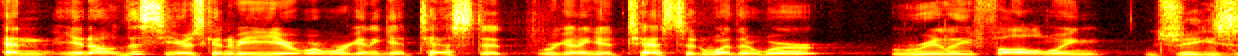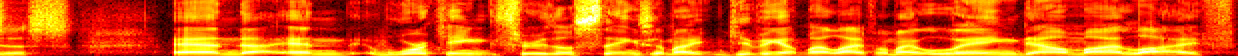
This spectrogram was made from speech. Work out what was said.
And you know, this year is going to be a year where we're going to get tested. We're going to get tested whether we're really following Jesus. and, uh, and working through those things. Am I giving up my life? Am I laying down my life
